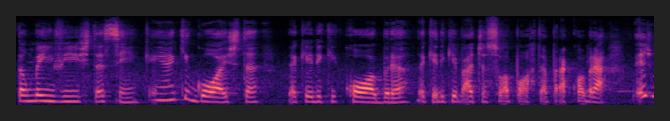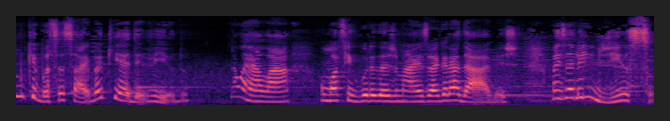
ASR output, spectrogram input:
tão bem vista assim. Quem é que gosta daquele que cobra, daquele que bate a sua porta para cobrar? Mesmo que você saiba que é devido. Não é lá uma figura das mais agradáveis. Mas além disso,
